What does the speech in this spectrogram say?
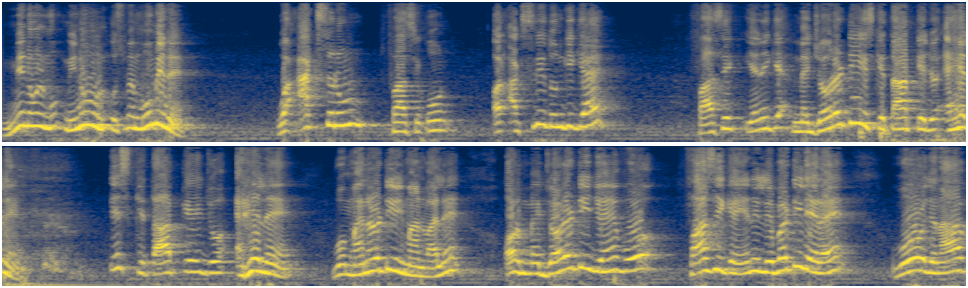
من المؤمنون، اس میں مومن ہے وہ اکثر فاسقون، اور اکثریت ان کی کیا ہے؟ فاسق یعنی کہ میجورٹی اس کتاب کے جو اہل ہیں، اس کتاب کے جو اہل ہیں، وہ مائنورٹی ایمان والے ہیں، اور میجورٹی جو ہیں، وہ فاسق ہیں یعنی لبرٹی لے رہے ہیں۔ وہ جناب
